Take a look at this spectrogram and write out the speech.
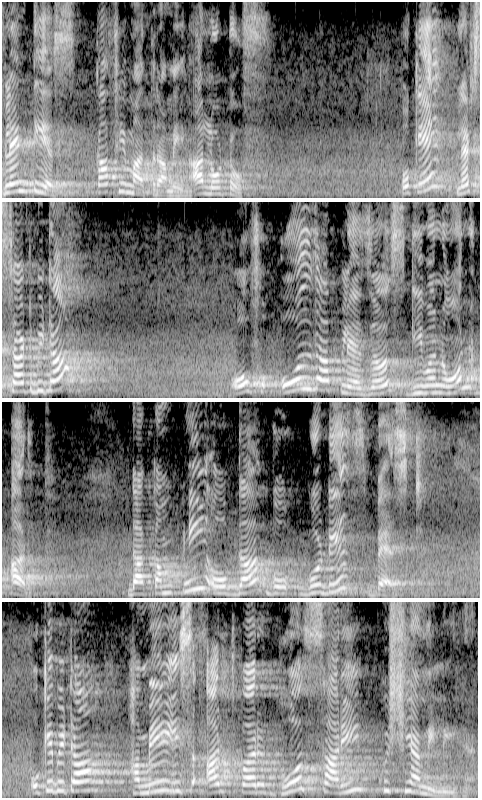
प्लेंटियस काफ़ी मात्रा में आ लोट ऑफ़ ओके लेट्स स्टार्ट बेटा। ऑफ़ ऑल द प्लेजर्स गिवन ऑन अर्थ द company of the good is best okay बेटा हमें इस अर्थ पर बहुत सारी खुशियाँ मिली हैं।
